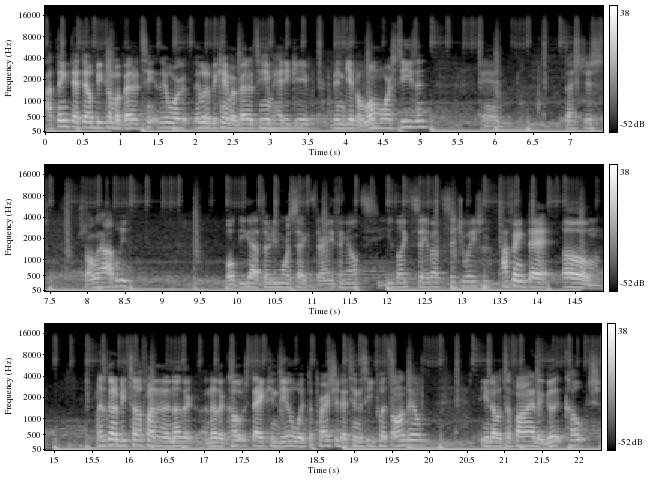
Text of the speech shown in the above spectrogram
I think that they'll become a better team. They were they would have became a better team had he gave been given one more season. And that's just strongly how I believe. Well, you got 30 more seconds. Is there anything else you'd like to say about the situation? I think that um, it's gonna be tough finding another another coach that can deal with the pressure that Tennessee puts on them. You know, to find a good coach,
